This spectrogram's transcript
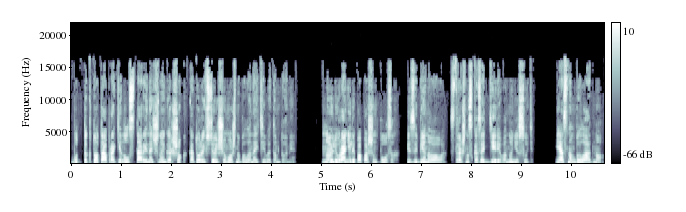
будто кто-то опрокинул старый ночной горшок, который все еще можно было найти в этом доме. Ну или уронили папашин посох из эбенового, страшно сказать, дерева, но не суть. Ясным было одно:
